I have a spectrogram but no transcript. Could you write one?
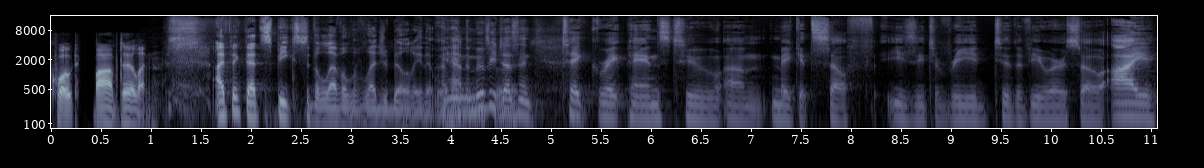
quote, Bob Dylan. I think that speaks to the level of legibility that we I have. mean, the movie doesn't take great pains to um, make itself easy to read to the viewer. So I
